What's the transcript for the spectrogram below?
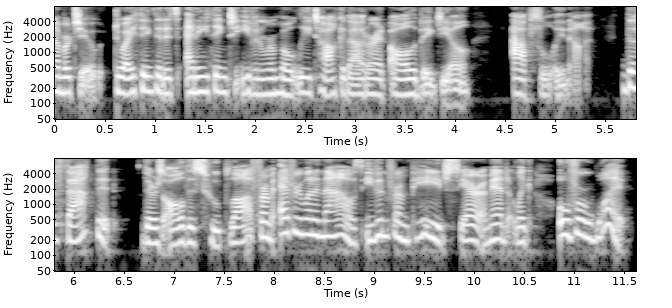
Number two, do I think that it's anything to even remotely talk about or at all a big deal? Absolutely not. The fact that there's all this hoopla from everyone in the house, even from Paige, Sierra, Amanda, like over what?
